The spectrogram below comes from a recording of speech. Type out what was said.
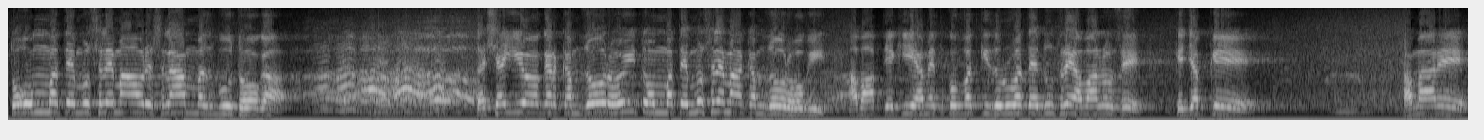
تو امت مسلمہ اور اسلام مضبوط ہوگا۔ تشیع اگر کمزور ہوئی تو امت مسلمہ کمزور ہوگی۔ اب آپ دیکھیے، ہمیں تو قوت کی ضرورت ہے دوسرے حوالوں سے کہ جبکہ ہمارے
